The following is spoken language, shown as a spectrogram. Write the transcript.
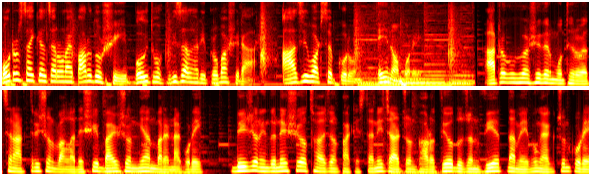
মোটরসাইকেল চালনায় পারদর্শী, বৈধ ভিসাধারী প্রবাসীরা আজই হোয়াটসঅ্যাপ করুন এই নম্বরে। আটক অভিবাসীদের মধ্যে রয়েছেন আটত্রিশ জন বাংলাদেশি, বাইশ জন মিয়ানমারের নাগরিক, বিশ জন ইন্দোনেশীয়, ছয় জন পাকিস্তানি চারজন ভারতীয়, দুজন ভিয়েতনামে এবং একজন করে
